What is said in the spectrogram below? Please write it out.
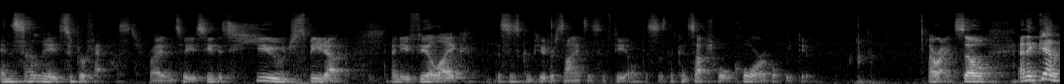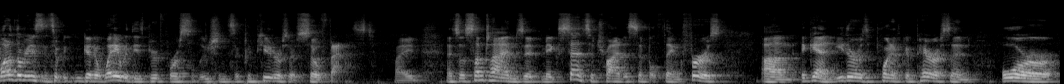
and suddenly it's super fast, right? And so you see this huge speed up and you feel like this is computer science as a field. This is the conceptual core of what we do. All right, so, and again, one of the reasons that we can get away with these brute force solutions, the computers are so fast, right? And so sometimes it makes sense to try the simple thing first, um, again, either as a point of comparison or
